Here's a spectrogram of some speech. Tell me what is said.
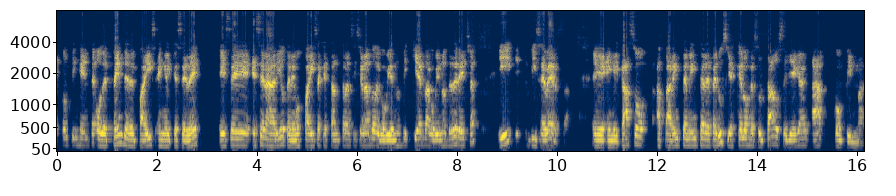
es contingente o depende del país en el que se dé ese escenario. Tenemos países que están transicionando de gobiernos de izquierda a gobiernos de derecha y viceversa. Eh, en el caso aparentemente de Perú, si es que los resultados se llegan a confirmar.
